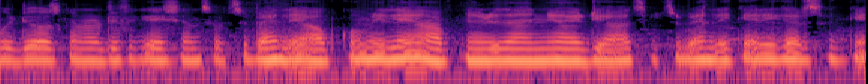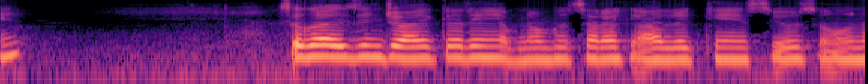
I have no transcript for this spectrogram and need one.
वीडियोस का नोटिफिकेशन सबसे पहले आपको मिले। आप आपने डिज़ाइन आइडिया सबसे पहले कैरी कर सकें। सो गाइस एंजॉय करें, अपना बहुत सारा ख्याल रखें। सी यू सोन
